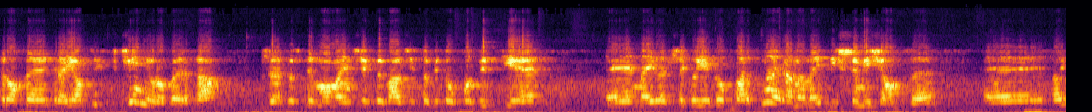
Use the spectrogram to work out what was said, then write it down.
trochę grających w cieniu Roberta, żeby w tym momencie wywalczyć sobie tą pozycję e, najlepszego jego partnera na najbliższe miesiące. No i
